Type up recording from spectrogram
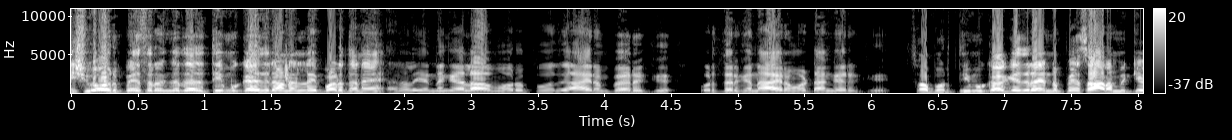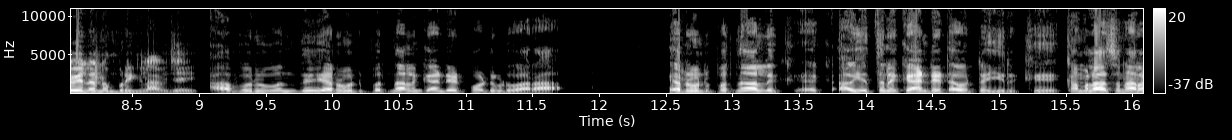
இஷ்யூ அவர் பேசுறதுங்கிறது அது திமுக எதிரான நிலைப்பாடு தானே? அதனால என்னங்க லாபம் வரப்போகுது? ஆயிரம் பேருக்கு ஒருத்தருக்கு என்ன ஆயிரம் ஓட்டாங்க இருக்கு? ஸோ அப்போ திமுகவுக்கு எதிராக இன்னும் பேச ஆரம்பிக்கவே இல்லை நம்புறீங்களா விஜய்? அவர் வந்து இரநூத்தி பத்து நாலும் கேண்டிடேட் போட்டுக்கிடுவாரா இரநூத்தி பத்து நாலு எத்தனை கேண்டிடேட் அவர்கிட்ட இருக்கு? கமல்ஹாசனால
